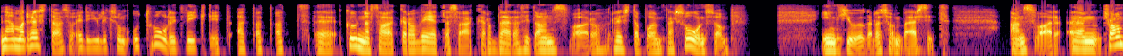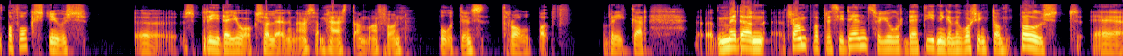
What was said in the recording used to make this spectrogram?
när man röstar så är det ju liksom otroligt viktigt att, att, att eh, kunna saker och veta saker och bära sitt ansvar och rösta på en person som intervjuare som bär sitt ansvar. Um, Trump och Fox News uh, sprider ju också lögner som härstammar från Putins trollfabriker. Eh, medan Trump var president så gjorde tidningen The Washington Post eh,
